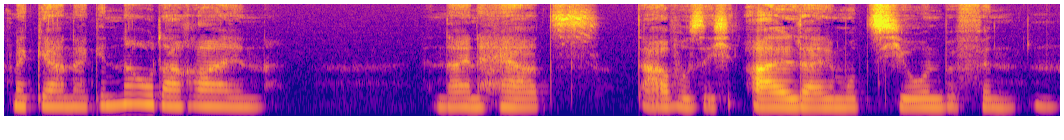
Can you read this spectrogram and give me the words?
Atme gerne genau da rein, in dein Herz, da wo sich all deine Emotionen befinden.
